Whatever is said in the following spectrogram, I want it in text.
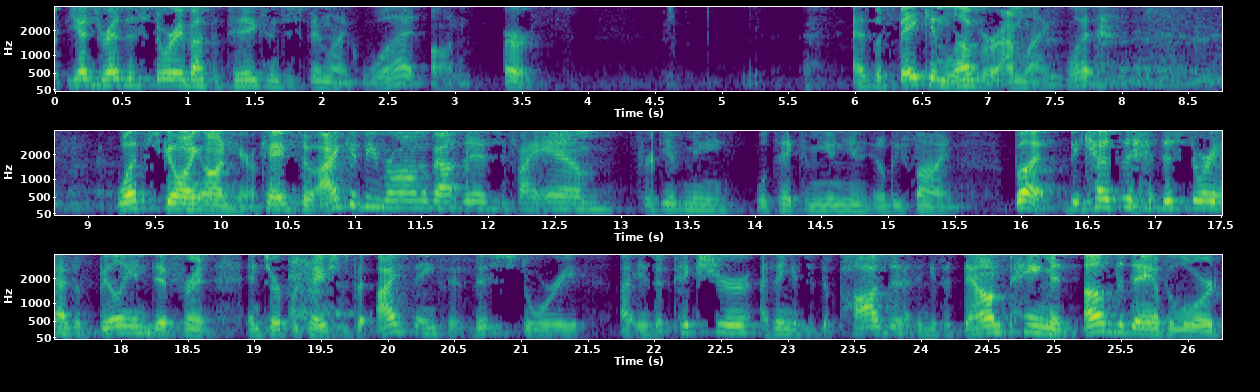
Have you guys read this story about the pigs and just been like, what on earth? As a bacon lover, I'm like, what? what's going on here? Okay, so I could be wrong about this. If I am, forgive me. We'll take communion. It'll be fine. But because this story has a billion different interpretations, but I think that this story uh, is a picture. I think it's a deposit. I think it's a down payment of the day of the Lord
